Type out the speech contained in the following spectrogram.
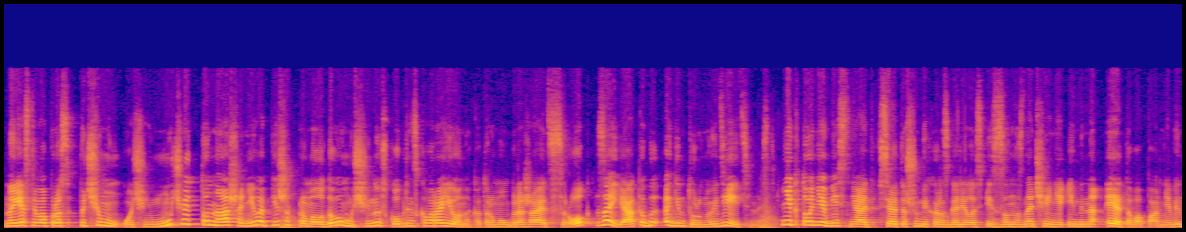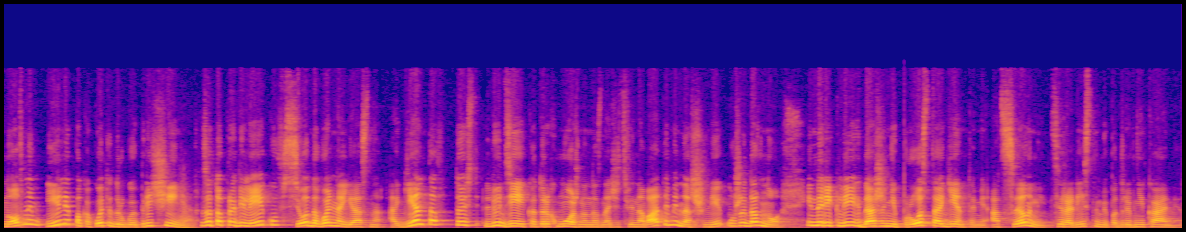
Но если вопрос «почему» очень мучает, то наша Нива пишет про молодого мужчину из Кобринского района, которому угрожает срок за якобы агентурную деятельность. Никто не объясняет, вся эта шумиха разгорелась из-за назначения именно этого парня виновным или по какой-то другой причине. Зато про Вилейку все довольно ясно. Агентов, то есть людей, которых можно назначить виноватыми, нашли уже давно. И нарекли их даже не просто агентами, а целыми террористами-подрывниками.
